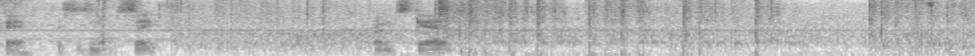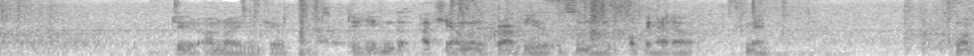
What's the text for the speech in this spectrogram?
Okay, this is not safe. I'm scared. Dude, I'm not even joking. Dude, you can go. Actually, I'm gonna grab you as soon as you pop your head out. Come here. Come on.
